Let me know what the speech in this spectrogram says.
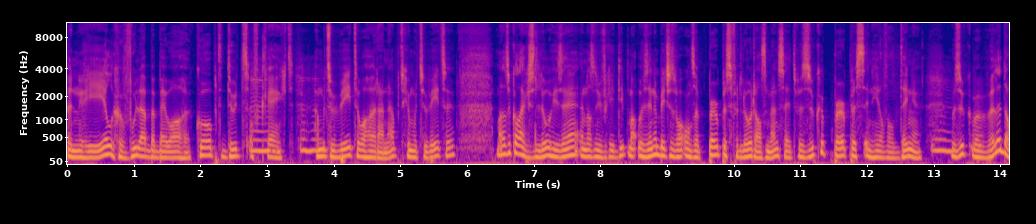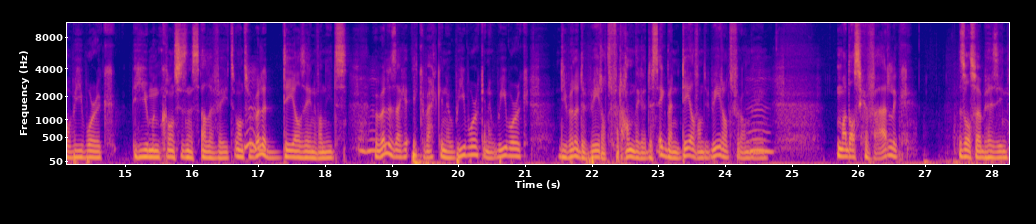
een reëel gevoel hebben bij wat je koopt, doet of Mm. krijgt. Mhm. Je moet weten wat je eraan hebt. Je moet weten. Maar dat is ook wel ergens logisch, hè? en dat is nu vrij diep. Maar we zijn een beetje zo onze purpose verloren als mensheid. We zoeken purpose in heel veel dingen. Mm. We, zoeken, we willen dat WeWork human consciousness elevate. Want we Mm. willen deel zijn van iets. Mhm. We willen zeggen, ik werk in een WeWork en een WeWork die willen de wereld veranderen. Dus ik ben deel van die wereldverandering. Mm. Maar dat is gevaarlijk. Zoals we hebben gezien.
